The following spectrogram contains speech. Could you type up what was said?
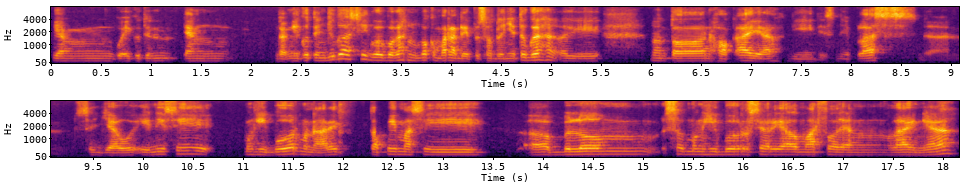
yang gue ikutin yang nggak ngikutin juga sih gue bahkan lupa kemarin ada episodenya itu gue lagi nonton Hawkeye ya di Disney Plus. Dan sejauh ini sih menghibur menarik tapi masih uh, belum semenghibur serial Marvel yang lainnya.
